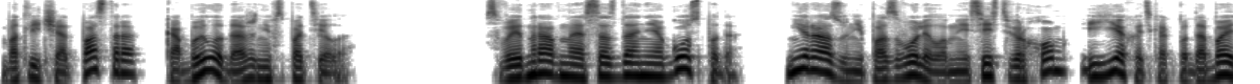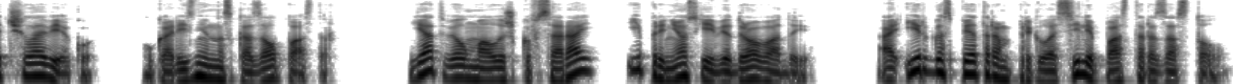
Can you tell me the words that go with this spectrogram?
В отличие от пастора, кобыла даже не вспотела. Своенравное создание Господа ни разу не позволило мне сесть верхом и ехать, как подобает человеку, укоризненно сказал пастор. Я отвел малышку в сарай и принес ей ведро воды, а Ирга с Петром пригласили пастора за стол.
